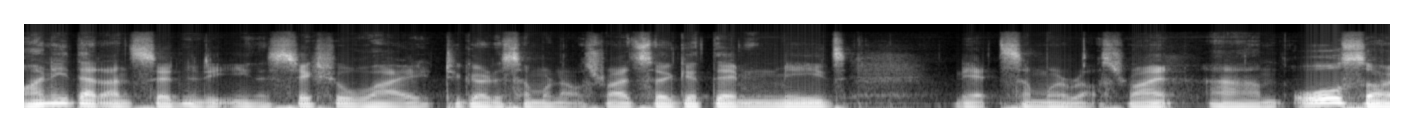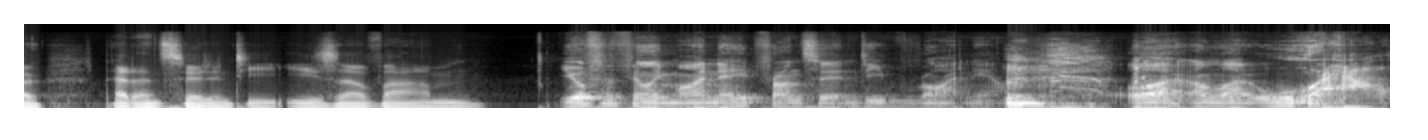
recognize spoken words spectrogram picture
I need that uncertainty in a sexual way to go to someone else, right? So get their needs met somewhere else, right? Um, also, that uncertainty is of, um, You're fulfilling my need for uncertainty right now. like, I'm like, wow.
